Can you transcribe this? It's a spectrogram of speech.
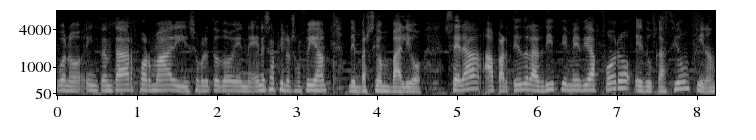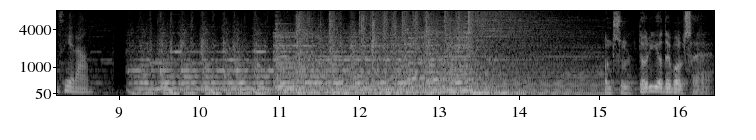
bueno, intentar formar y sobre todo en, en esa filosofía de inversión value. Será a partir de las diez y media Foro Educación Financiera. Consultorio de Bolsa.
